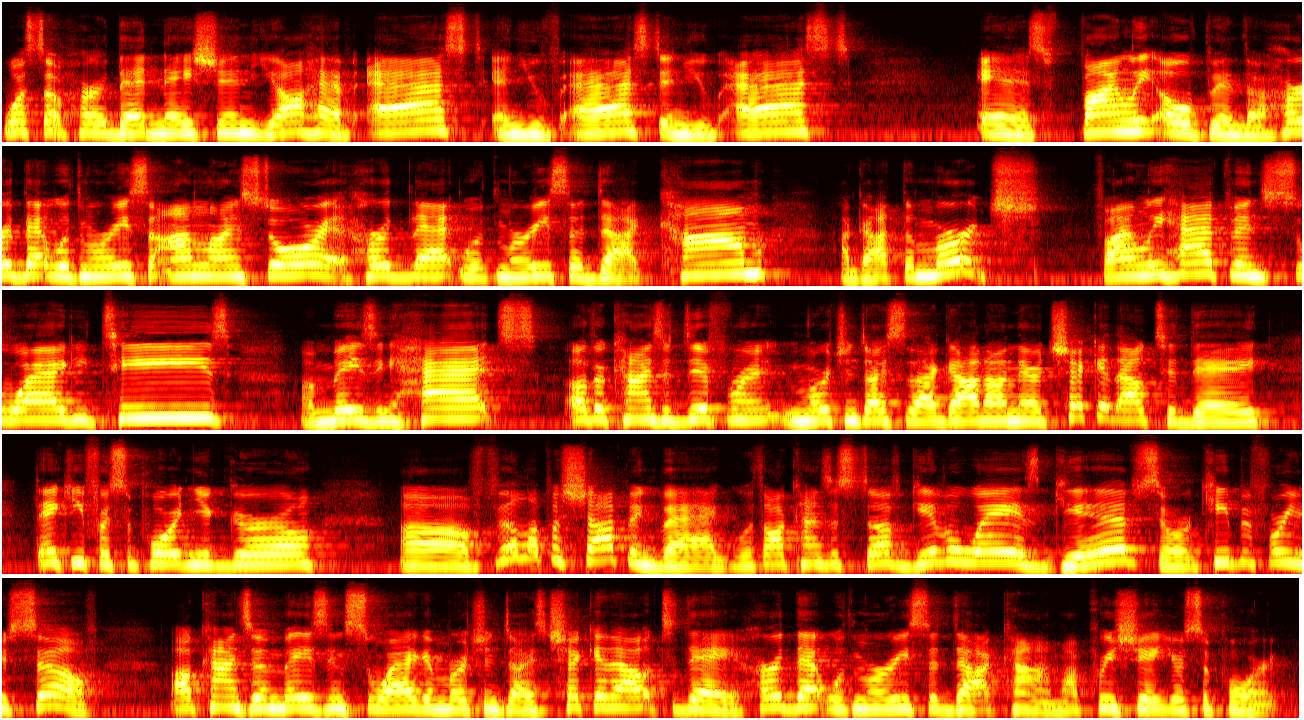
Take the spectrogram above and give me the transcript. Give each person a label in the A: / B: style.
A: What's up, Heard That Nation? Y'all have asked and you've asked and you've asked, and it's finally open. The Heard That with Marisa online store at heardthatwithmarisa.com. I got the merch. Finally happened. Swaggy tees, amazing hats, other kinds of different merchandise that I got on there. Check it out today. Thank you for supporting your girl. Uh, fill up a shopping bag with all kinds of stuff. Give away as gifts or keep it for yourself all kinds of amazing swag and merchandise. Check it out today. Heard that with HeardThatWithMarisa.com. I appreciate your support.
